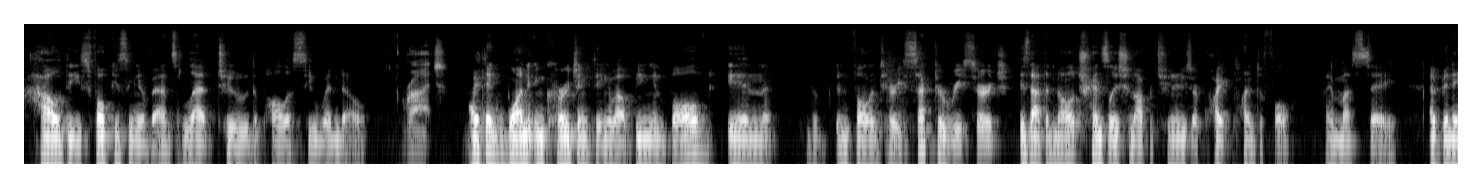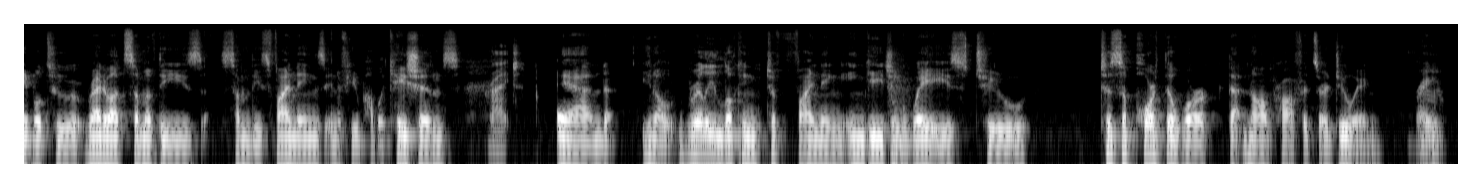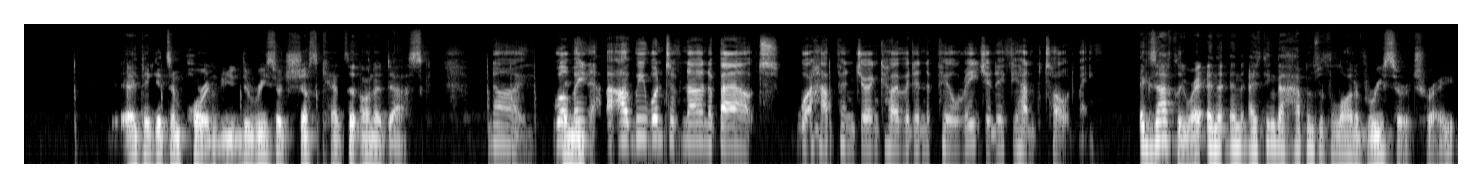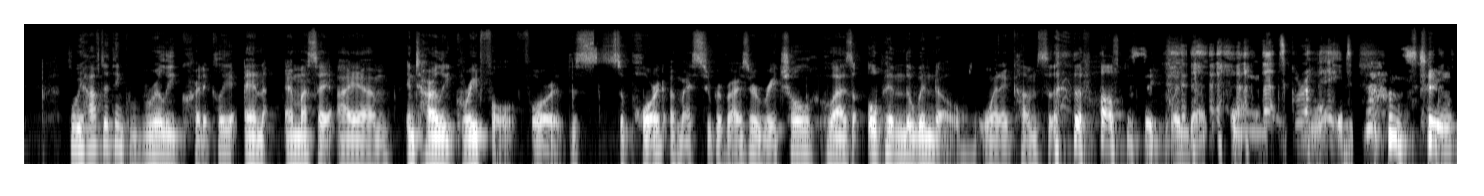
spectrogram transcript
how these focusing events led to the policy window. Right. I think one encouraging thing about being involved in the involuntary sector research is that the knowledge translation opportunities are quite plentiful, I must say. I've been able to write about some of these some of these findings in a few publications Right. and you know really looking to finding engaging ways to to support the work that nonprofits are doing, right? Mhm. I think it's important. The research just can't sit on a desk. No. Well, I mean, I- we wouldn't have known about what happened during COVID in the Peel region if you hadn't told me. exactly, right? And and I think that happens with a lot of research, right? So we have to think really critically. And I must say, I am entirely grateful for the support of my supervisor, Rachel, who has opened the window when it comes to the policy window. That's great. When it comes to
